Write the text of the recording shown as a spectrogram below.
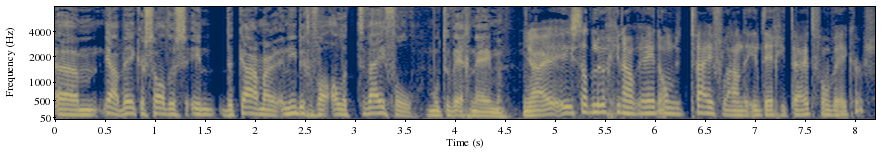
Um, ja, Wekers zal dus in de Kamer in ieder geval alle twijfel moeten wegnemen. Ja, is dat luchtje nou reden om te twijfelen aan de integriteit van Wekers?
